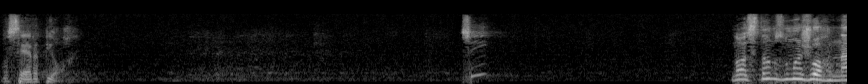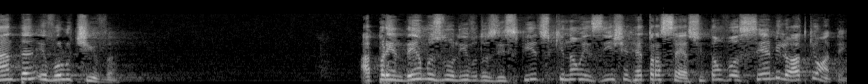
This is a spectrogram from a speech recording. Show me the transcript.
você era pior. Sim. Nós estamos numa jornada evolutiva aprendemos no livro dos Espíritos que não existe retrocesso. Então você é melhor do que ontem.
